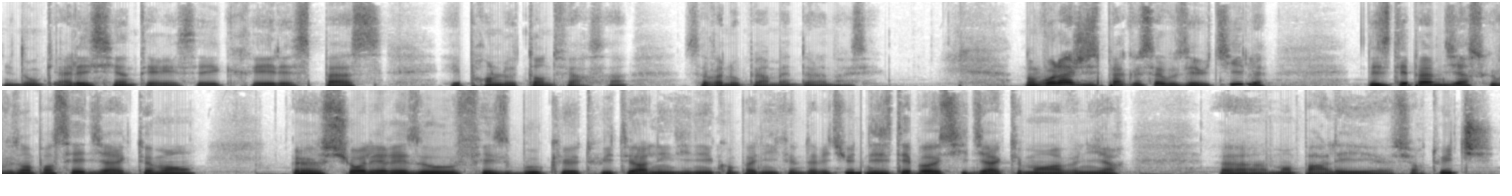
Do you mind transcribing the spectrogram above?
Et donc aller s'y intéresser, créer l'espace et prendre le temps de faire ça, ça va nous permettre de l'adresser. Donc voilà, j'espère que ça vous est utile. N'hésitez pas à me dire ce que vous en pensez directement euh, sur les réseaux Facebook, Twitter, LinkedIn et compagnie comme d'habitude. N'hésitez pas aussi directement à venir m'en parler sur Twitch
